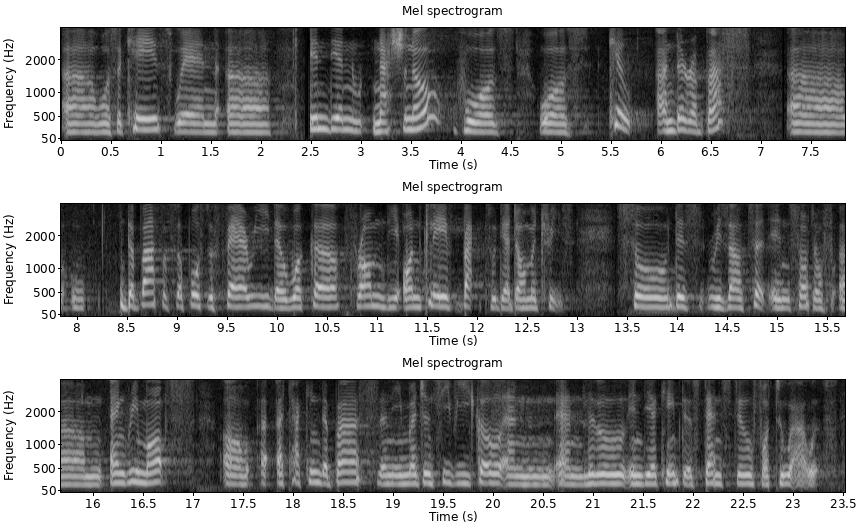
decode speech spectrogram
uh, was a case when uh, Indian national was was killed under a bus. Uh, the bus was supposed to ferry the worker from the enclave back to their dormitories. So this resulted in sort of um, angry mobs uh, attacking the bus and emergency vehicle, and, and Little India came to a standstill for two hours.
